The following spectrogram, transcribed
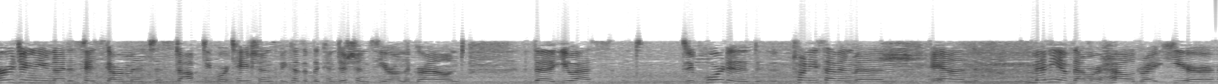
urging the United States government to stop deportations because of the conditions here on the ground, the U.S. deported 27 men and many of them were held right here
